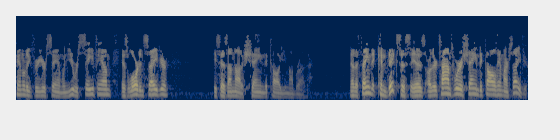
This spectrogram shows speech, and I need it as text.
penalty for your sin. When you receive him as Lord and Savior, he says, I'm not ashamed to call you my brother. Now, the thing that convicts us is are there times we're ashamed to call him our Savior?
